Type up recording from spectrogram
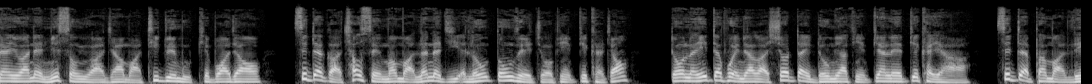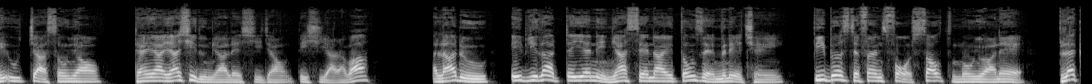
လန်းရွာနဲ့မြစ်ဆုံရွာကြားမှာထိတွေ့မှုဖြစ်ပွားကြောင်း စစ်တပ်က60မမလက်နက်ကြီးအလုံး30ကျော်ဖြင့်ပစ်ခတ်ကြောင်းတော်လှန်ရေးတပ်ဖွဲ့များကရှော့တိုက်ဒုံးများဖြင့်ပြန်လည်ပစ်ခတ်ရာစစ်တပ်ဘက်မှ၄ဦးကြဆုံးကြောင်းဒဏ်ရာရရှိသူများလည်းရှိကြောင်းသိရှိရတာပါ။အလားတူအေပြည်လ၁ရက်နေ့ည10:30မိနစ်အချိန် People's Defense Force South မုံရွာနဲ့ Black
